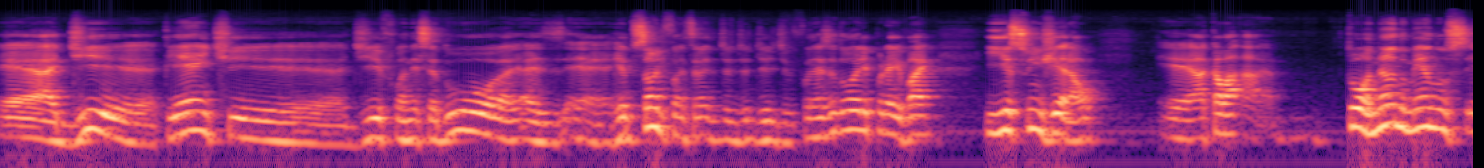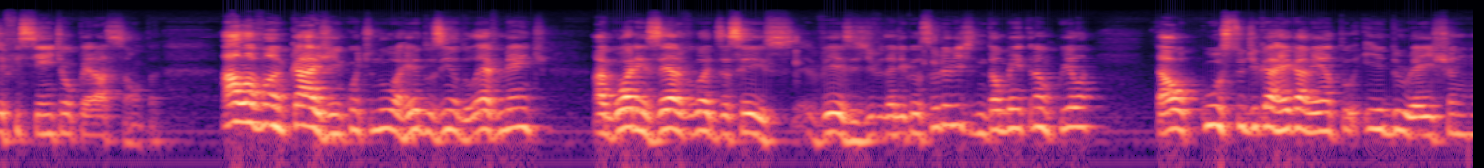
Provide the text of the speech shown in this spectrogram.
é, de cliente, de fornecedor, é, é, redução de fornecedor, de, de, de fornecedor e por aí vai e isso, em geral, é, acaba ah, tornando menos eficiente a operação. Tá? A alavancagem continua reduzindo levemente, agora em 0,16 vezes dívida líquida sobre EBITDA, então bem tranquila. Tá? O custo de carregamento e duration,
